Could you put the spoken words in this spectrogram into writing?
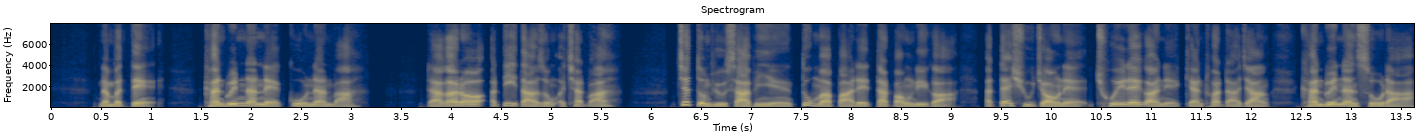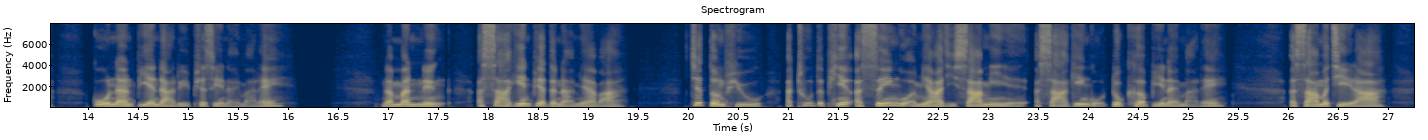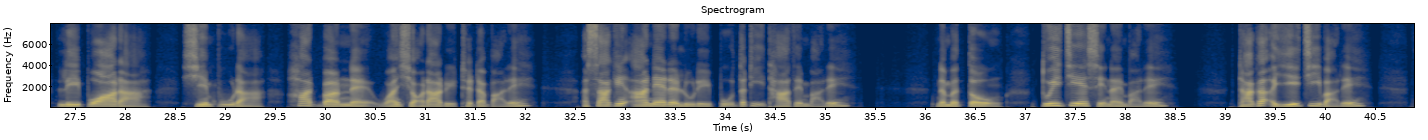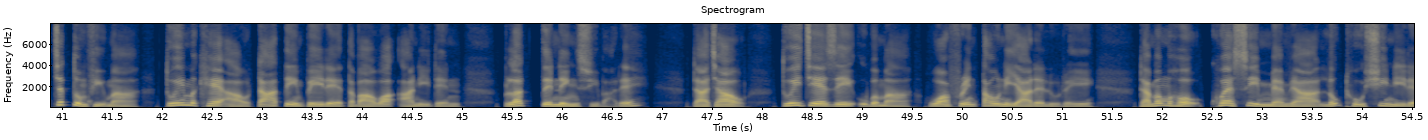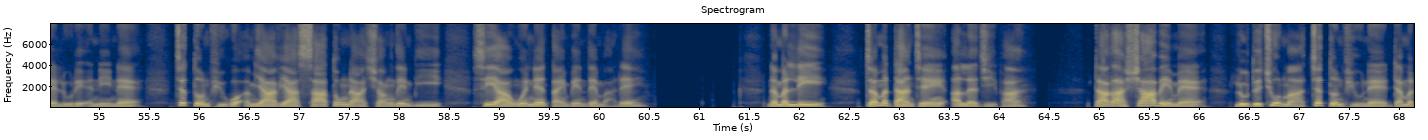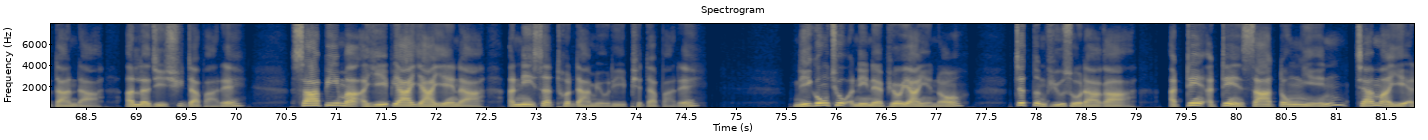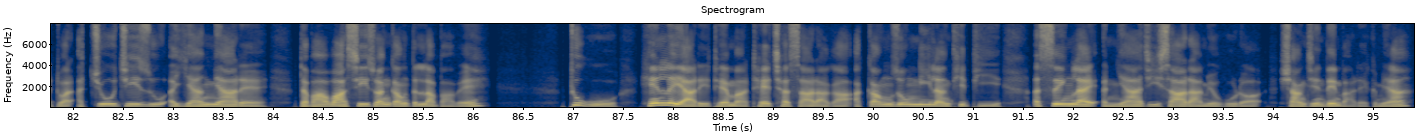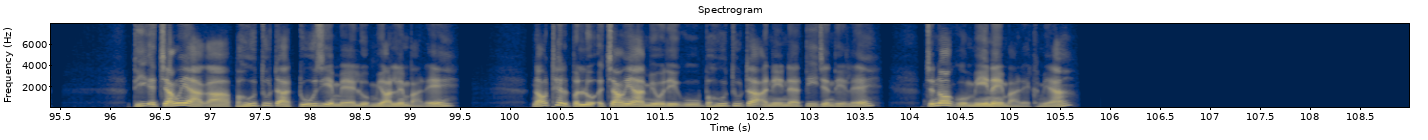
။နံပါတ်1ခံတွင်းနတ်နဲ့ကိုနန့်ပါ။ဒါကတော့အတိအသာဆုံးအချက်ပါ။ ချက်သွန်ဖြူစားပြီးရင် သူ့မှာပါတဲ့ဓာတ်ပေါင်းတွေကအသက်ရှူကြောင်းနဲ့ချွေတဲ့ကနေကြံထွက်တာကြောင့်ခံတွင်းနန့်ဆိုတာကိုနန့်ပြင်းတာတွေဖြစ်စေနိုင်ပါတယ်။နံပါတ်2အစာကင်းပြဿနာများပါ။ချက်သွန်ဖြူအထူးသဖြင့်အစိမ်းကိုအများကြီးစားမိရင်အစာကင်းကိုဒုက္ခပြင်းနိုင်ပါတယ်။အစာမချေတာလေပွားတာရင်ပူတာ heartburn နဲ့ဝမ်းလျှော်တာတွေထက်တတ်ပါတယ်။အစာကင်းအားနည်းတဲ့လူတွေပိုတတိထားသင့်ပါတယ်။ နံပါတ်3သွေးကျဲစေနိုင်ပါတယ်။ဒါကအရေးကြီးပါတယ်။ချက်သွန်ဖီမှာသွေးမခဲအောင်တားတင်ပေးတဲ့တဘာဝအာနီဒင် blood thinning ရှိပါတယ်။ဒါကြောင့်သွေးကျဲစေဥပမာ warfarin တောင်းနေရတဲ့လူတွေဒါမှမဟုတ်ခွဲစိမြန်များလုတ်ထိုရှိနေတဲ့လူတွေအနေနဲ့ချက်သွန်ဖြူကိုအများပြားစားသုံးတာရှောင်သင့်ပြီးဆရာဝန်နဲ့တိုင်ပင်သင့်ပါတယ်။နံပါတ်၄ဓမ္မတန်ချင်း allergy ပါ။ ဒါကရှားပေမဲ့လူတချို့မှာချက်သွန်ဖြူနဲ့ဓမ္မတန်တာ allergy ရှိတတ်ပါတယ်။စားပြီးမှအရေးပြားရရင်တာအနီဆက်ထွက်တာမျိုးတွေဖြစ်တတ်ပါတယ်။နီကုန်းချုပ်အနေနဲ့ပြောရရင်တော့ချက်သွန်ဖြူဆိုတာကအတင်းအတင်းစားတုံးရင်ကျမ်းမာရေးအတွက်အကျိုးကျေးဇူးအယမ်းများတယ်တဘာဝစီးစွမ်းကောင်းတလပ်ပါပဲ သူ့ကိုဟင်းလျာတွေထဲမှာထဲချက်စားတာကအကောင်းဆုံးနီလန်းဖြစ်ပြီးအစိမ့်လိုက်အများကြီးစားတာမျိုးကိုတော့ရှောင်ကျဉ်သင့်ပါတယ်ခင်ဗျာဒီအကြောင်းအရာကဘ ഹു တုတတိုးစီမယ်လို့မျှော်လင့်ပါတယ်နောက်ထပ်ဘလို့အကြောင်းအရာမျိုးတွေကိုဘ ഹു တုတအနေနဲ့သိကျင်သေးလဲကျွန်တော်ကိုမေးနိုင်ပါတယ်ခင်ဗျာ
